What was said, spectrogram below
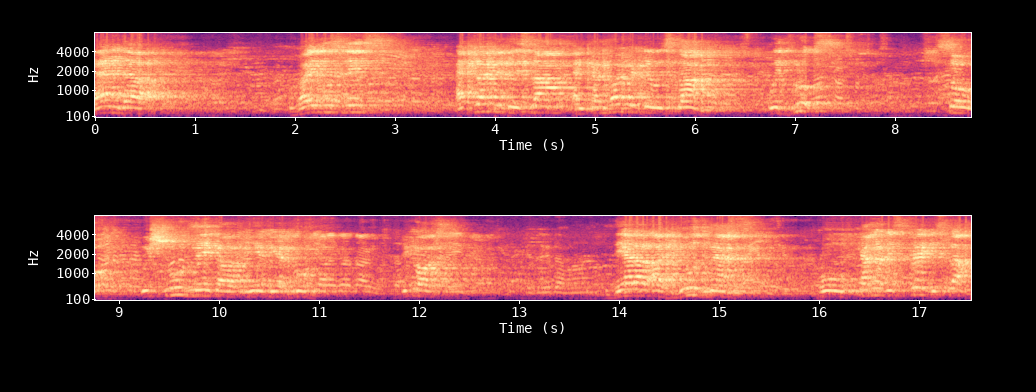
And uh, while Muslims attracted to Islam and converted to Islam with groups, so we should make our behavior good. Because there are a huge men who cannot spread Islam.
